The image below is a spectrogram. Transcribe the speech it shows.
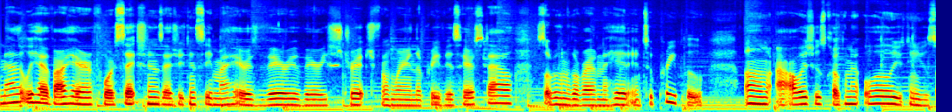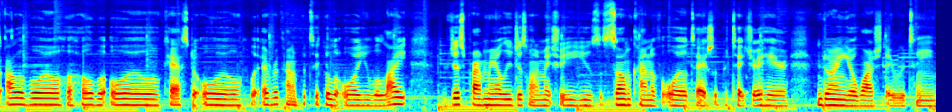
Now that we have our hair in four sections, as you can see, my hair is very, very stretched from wearing the previous hairstyle. So we're going to go right on ahead into pre-poo. Um, I always use coconut oil. You can use olive oil, jojoba oil, castor oil, whatever kind of particular oil you will like. Just primarily just want to make sure you use some kind of oil to actually protect your hair during your wash day routine.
